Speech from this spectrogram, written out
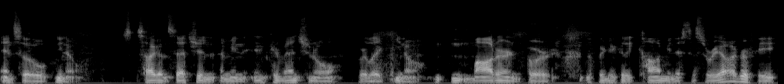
And so you know Sagang Sechen, I mean, in conventional or like, you know, modern or particularly communist historiography,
